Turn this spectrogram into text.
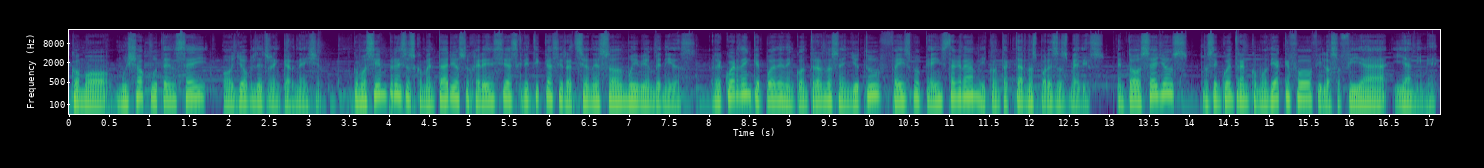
como Mushoku Tensei o Jobless Reincarnation. Como siempre, sus comentarios, sugerencias, críticas y reacciones son muy bienvenidos. Recuerden que pueden encontrarnos en YouTube, Facebook e Instagram y contactarnos por esos medios. En todos ellos nos encuentran como Diáquefo, Filosofía y Anime.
